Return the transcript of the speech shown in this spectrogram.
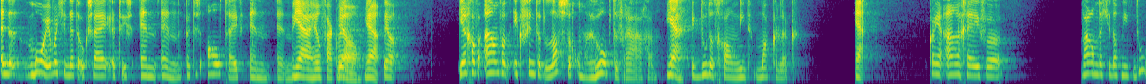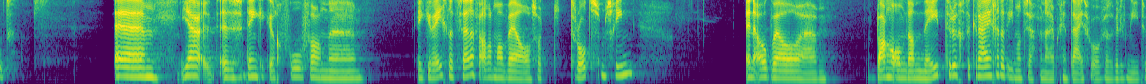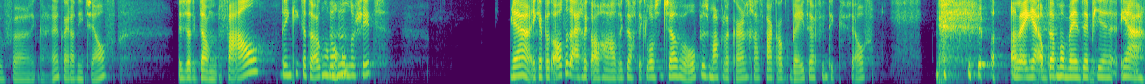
En het mooie, wat je net ook zei, het is en-en. Het is altijd en-en. Ja, heel vaak wel. Ja, Ja. Jij gaf aan van, ik vind het lastig om hulp te vragen. ja, Ik doe dat gewoon niet makkelijk. ja. Kan je aangeven waarom dat je dat niet doet? Ehm, ja, het is denk ik een gevoel van... eh, ik regel het zelf allemaal wel. Een soort trots misschien. En ook wel ehm, bang om dan nee terug te krijgen. Dat iemand zegt van, nou, daar heb ik geen tijd voor. Of dat wil ik niet. Of eh, hè, kan je dat niet zelf? Dus dat ik dan faal, denk ik, dat er ook nog wel onder zit. Ja, ik heb dat altijd eigenlijk al gehad. Ik dacht, ik los het zelf wel op. Is makkelijker. Dat gaat vaak ook beter, vind ik zelf. Alleen ja, op dat moment heb je, ja,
